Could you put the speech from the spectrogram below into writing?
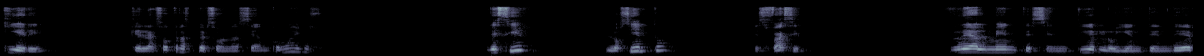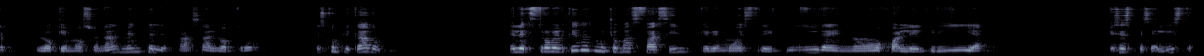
quiere que las otras personas sean como ellos. Decir lo siento es fácil. Realmente sentirlo y entender lo que emocionalmente le pasa al otro es complicado. El extrovertido es mucho más fácil que demuestre ira, enojo, alegría. Es especialista.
